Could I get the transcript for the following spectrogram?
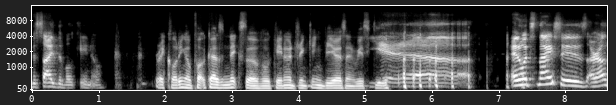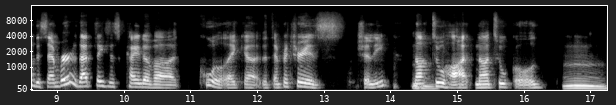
beside the volcano. Recording a podcast next to a volcano, drinking beers and whiskey. Yeah. and what's nice is around December, that place is kind of uh cool. Like uh, the temperature is chilly, not Mhm. too hot, not too cold, Mm.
